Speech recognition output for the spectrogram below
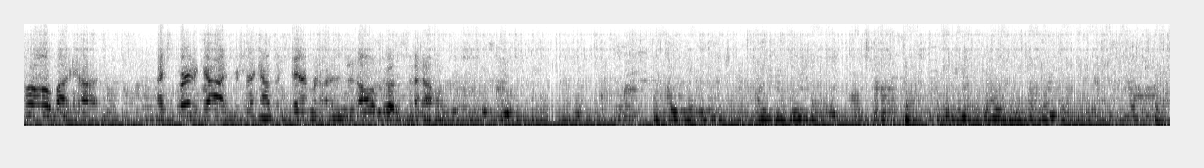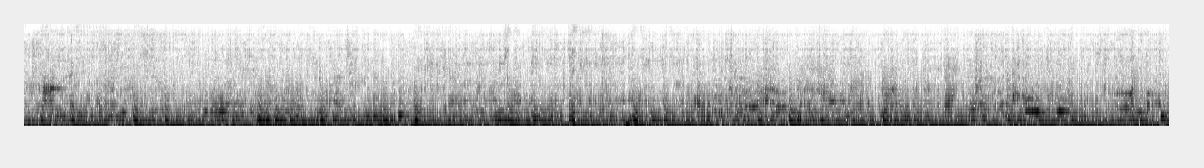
Oh my god. I swear to god, you bring out the camera and it all goes to hell. Thank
